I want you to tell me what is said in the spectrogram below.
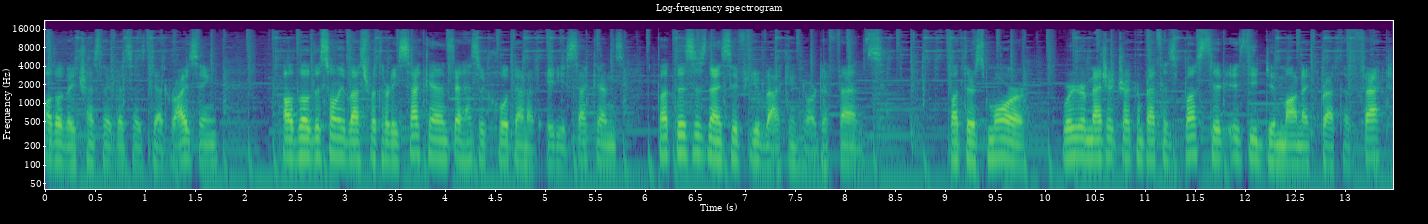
although they translate this as Dead Rising, Although this only lasts for 30 seconds and has a cooldown of 80 seconds, but this is nice if you lack ignore defense. But there's more, where your magic dragon breath is busted is the demonic breath effect,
